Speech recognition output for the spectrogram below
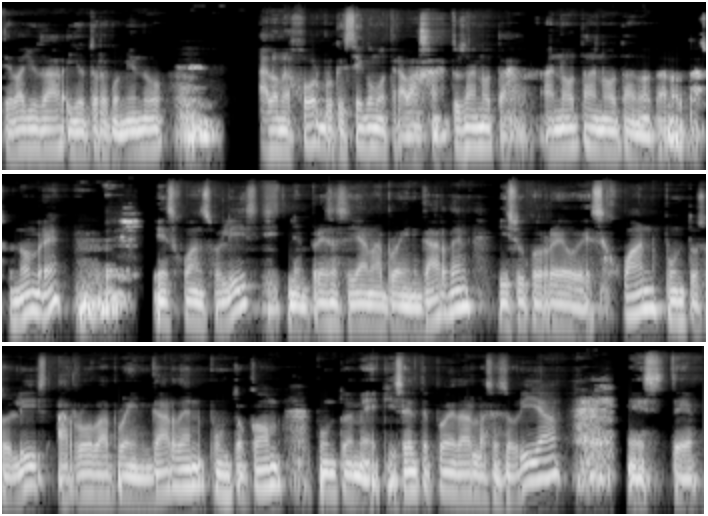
te, va a ayudar y yo te recomiendo a lo mejor porque sé cómo trabaja. Entonces anota, anota, anota, anota, anota. Su nombre es Juan Solís, la empresa se llama Brain Garden y su correo es juan.solís@braingarden.com.mx. Él te puede dar la asesoría, este,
